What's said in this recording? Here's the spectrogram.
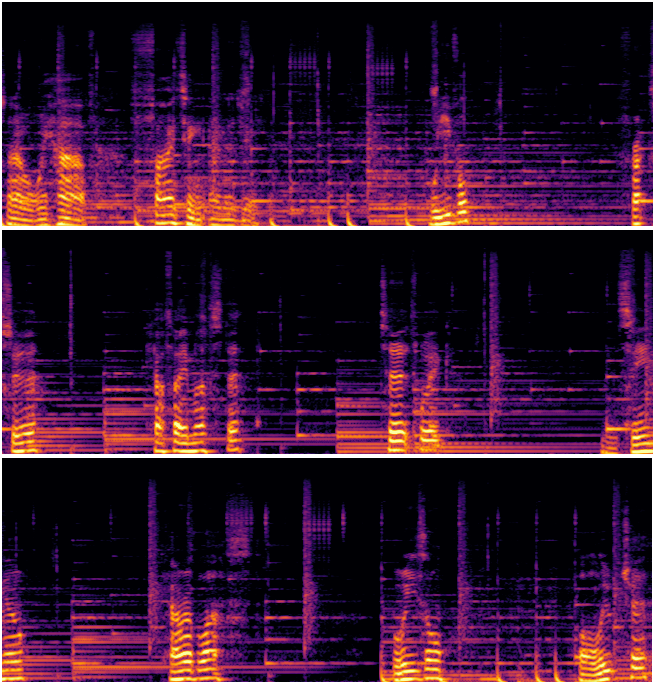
So we have Fighting Energy, Weevil, Fraxure, Cafe Master, Turtwig, Minccino, Karrablast, Weasel, Hawlucha,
